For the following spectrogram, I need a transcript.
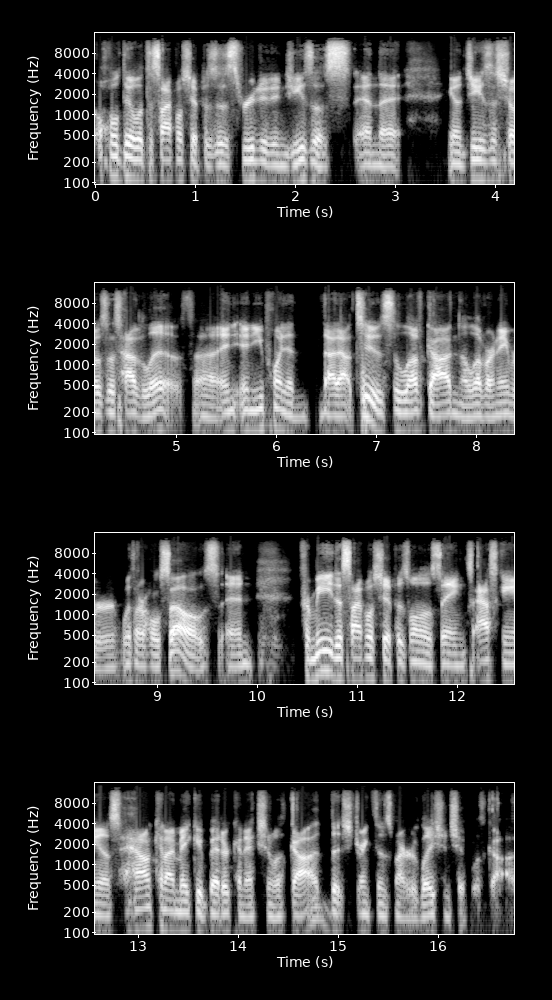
whole deal with discipleship is it's rooted in Jesus and that you know jesus shows us how to live uh, and, and you pointed that out too is to love god and to love our neighbor with our whole selves and for me discipleship is one of those things asking us how can i make a better connection with god that strengthens my relationship with god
